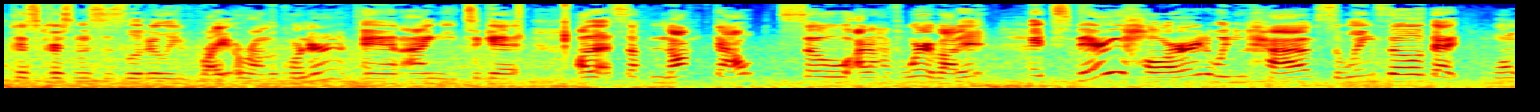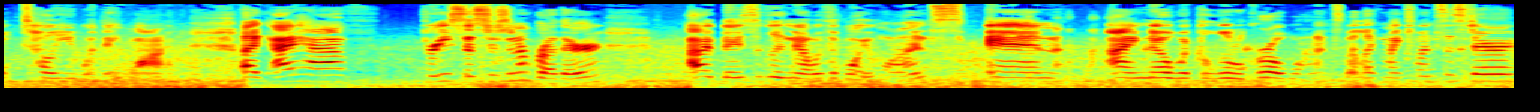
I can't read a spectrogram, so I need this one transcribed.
because Christmas is literally right around the corner and I need to get all that stuff knocked out so I don't have to worry about it. It's very hard when you have siblings though that won't tell you what they want. Like I have three sisters and a brother. I basically know what the boy wants and I know what the little girl wants but like my twin sister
